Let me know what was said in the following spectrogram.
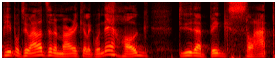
people too, and it's in America. Like when they hug, they do that big slap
